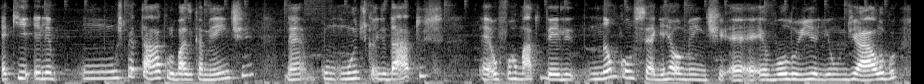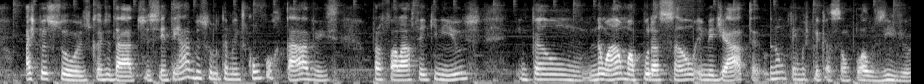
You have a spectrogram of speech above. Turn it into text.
é que ele é um espetáculo, basicamente, né, com muitos candidatos é, o formato dele não consegue realmente é, é, evoluir ali um diálogo, as pessoas, os candidatos, se sentem absolutamente confortáveis para falar fake news. Então, não há uma apuração imediata, não tem uma explicação plausível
